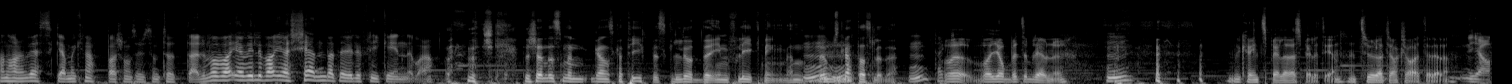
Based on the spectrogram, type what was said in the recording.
Han har en väska med knappar som ser ut som tuttar. Det var bara, jag, ville bara, jag kände att jag ville flika in det bara. det kändes som en ganska typisk Ludde-inflikning, men Mm. det uppskattas Ludde. Mm. Vad, vad jobbigt det blev nu. Mm, Nu kan jag inte spela det här spelet igen. Tur att jag har klarat det redan. ja.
